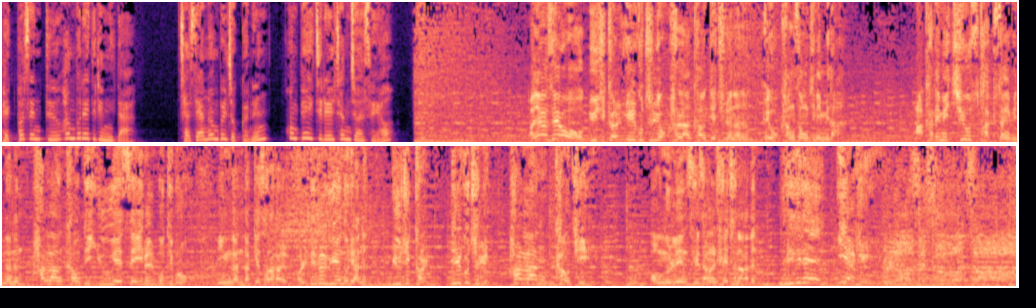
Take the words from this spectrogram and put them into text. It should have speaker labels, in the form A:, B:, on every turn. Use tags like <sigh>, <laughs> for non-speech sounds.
A: 100% 환불해드립니다. 자세한 환불 조건은 홈페이지를 참조하세요.
B: 안녕하세요. 뮤지컬 1976 할란카운티에 출연하는 배우 강성진입니다. 아카데미 최우수 다큐상에 빛나는 할란카운티 USA를 모티브로 인간답게 살아갈 권리를 위해 노래하는 뮤지컬 1976 할란카운티. 억눌린 세상을 헤쳐나가는 우리들의 이야기. 물러설 수 없어.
